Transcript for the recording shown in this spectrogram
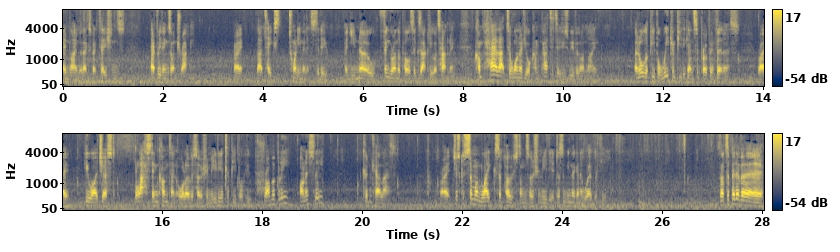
in line with expectations. Everything's on track. Right? That takes 20 minutes to do. And you know, finger on the pulse, exactly what's happening. Compare that to one of your competitors who's moving online, and all the people we compete against in Propane Fitness, right? Who are just blasting content all over social media to people who probably, honestly, couldn't care less. Right? Just because someone likes a post on social media doesn't mean they're going to work with you. So that's a bit of a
